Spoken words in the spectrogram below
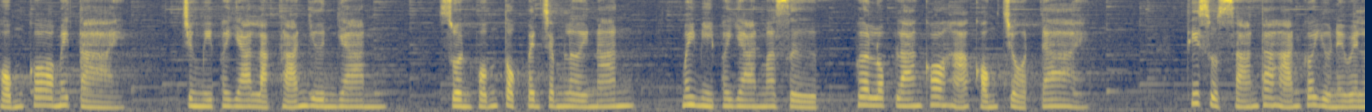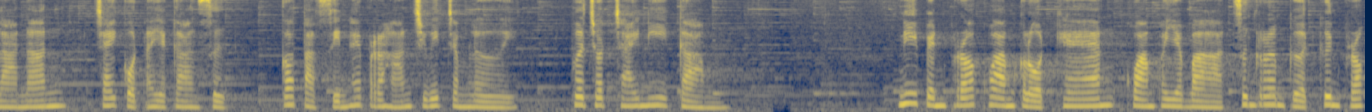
ผมก็ไม่ตาย จึงมีพยานหลักฐานยืนยัน ส่วนผมตกเป็นจำเลยนั้น ไม่มีพยานมาสืบ เพื่อลบล้างข้อหาของโจทย์ได้ ที่สุดสารทหารก็อยู่ในเวลานั้นใช้กฎอายการศึก ก็ตัดสินให้ประหารชีวิตจำเลย เพื่อชดใช้หนี้กรรม นี่เป็นเพราะความโกรธแค้น ความพยาบาทซึ่งเริ่มเกิดขึ้นเพราะ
